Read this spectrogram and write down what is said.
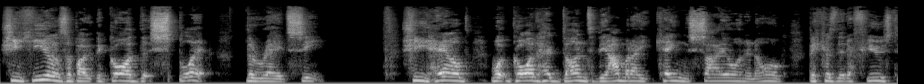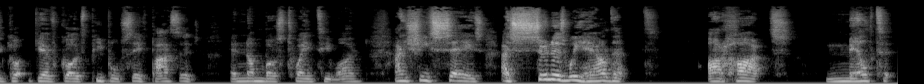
She hears about the God that split the Red Sea. She heard what God had done to the Amorite kings Sihon and Og because they refused to give God's people safe passage in Numbers 21. And she says, as soon as we heard it, our hearts melted.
